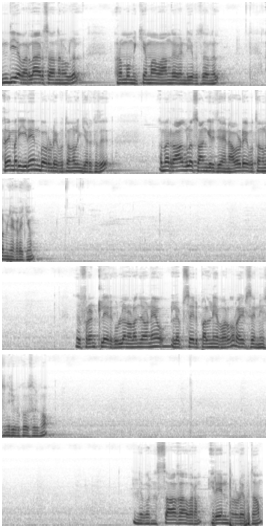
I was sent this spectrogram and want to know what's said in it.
இந்திய வரலாறு சார்ந்த நூல்கள் ரொம்ப முக்கியமாக வாங்க வேண்டிய புத்தகங்கள். அதே மாதிரி இறையன்பவருடைய புத்தகங்கள் இங்கே இருக்குது. அது மாதிரி ராகுல சாங்கிரிஜயன் அவருடைய புத்தகங்களும் இங்கே கிடைக்கும். இது ஃப்ரண்ட்லேயே இருக்குது உள்ளே நுழைஞ்சோடனே லெஃப்ட் சைடு பழனியை பார்க்கும் ரைட் சைடு நியூ செஞ்சுரி பிகாஸ் இருக்கும். இங்கே பாருங்கள் சாகாவரம் இறையன்பருடைய புத்தகம்.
